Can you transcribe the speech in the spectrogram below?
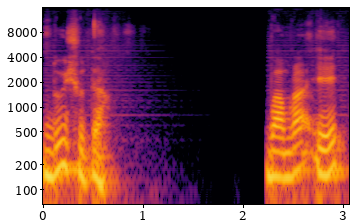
দুই সুতা। বা আমরা এইট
